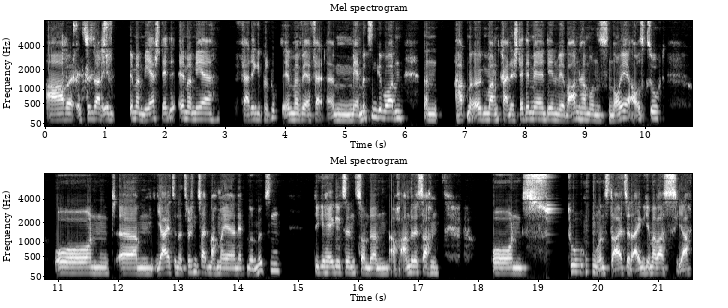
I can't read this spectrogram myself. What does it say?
Aber es sind dann eben immer mehr Städte, immer mehr fertige Produkte, immer mehr, ähm, mehr Mützen geworden. Dann hatten wir irgendwann keine Städte mehr, in denen wir waren, haben uns neue ausgesucht. Und ähm, ja, jetzt in der Zwischenzeit machen wir ja nicht nur Mützen, die gehäkelt sind, sondern auch andere Sachen. Und suchen uns da jetzt halt eigentlich immer was ja,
